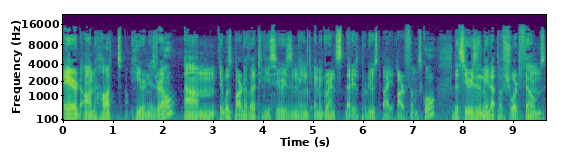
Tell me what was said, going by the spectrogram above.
aired on Hot here in Israel. Um, it was part of a TV series named Immigrants that is produced by our film school. The series is made up of short films,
